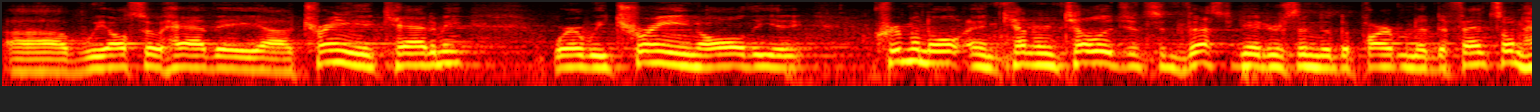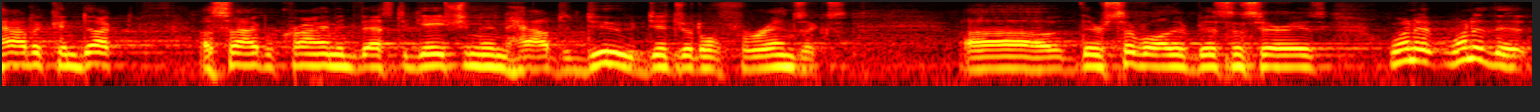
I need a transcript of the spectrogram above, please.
Uh, we also have a uh, training academy where we train all the criminal and counterintelligence investigators in the Department of Defense on how to conduct a cybercrime investigation and how to do digital forensics. Uh, there's several other business areas. One of, one of the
